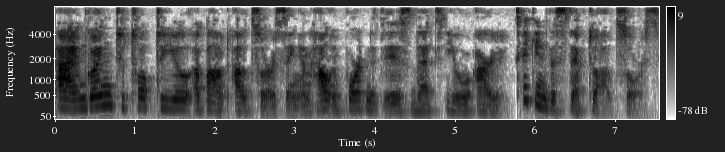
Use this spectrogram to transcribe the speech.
I'm going to talk to you about outsourcing and how important it is that you are taking the step to outsource.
